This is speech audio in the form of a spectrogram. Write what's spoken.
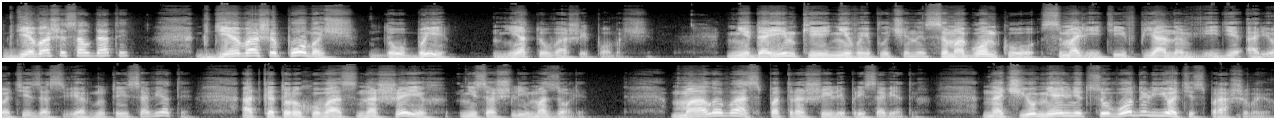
Где ваши солдаты? Где ваша помощь? Дубы! Нету вашей помощи. Недоимки не выплачены, самогонку смолите и в пьяном виде орете за свергнутые советы, от которых у вас на шеях не сошли мозоли. Мало вас потрошили при советах. На чью мельницу воду льете, спрашиваю?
